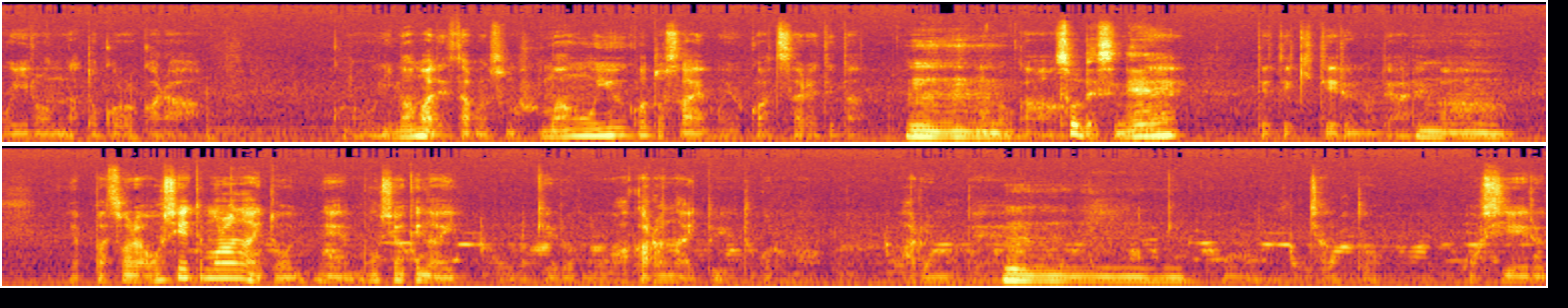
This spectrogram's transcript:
こういろんなところからこう今まで多分その不満を言うことさえも抑圧されてたものが、そうですね。出てきてるのであれば、うんうん、やっぱそれは教えてもらわないとね申し訳ないけどもわからないというところもあるので、うんうんうん、こうちゃんと教えるの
